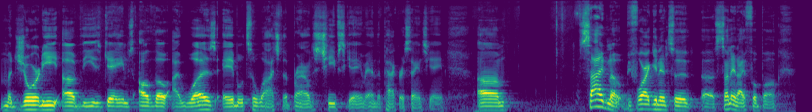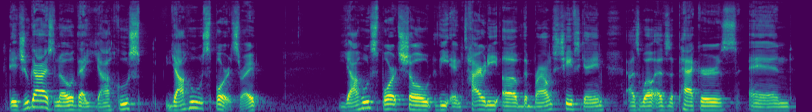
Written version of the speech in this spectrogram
majority of these games. Although I was able to watch the Browns Chiefs game and the Packers Saints game. Um, Side note: Before I get into uh, Sunday Night Football, did you guys know that Yahoo Yahoo Sports, right? Yahoo Sports showed the entirety of the Browns Chiefs game, as well as the Packers and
